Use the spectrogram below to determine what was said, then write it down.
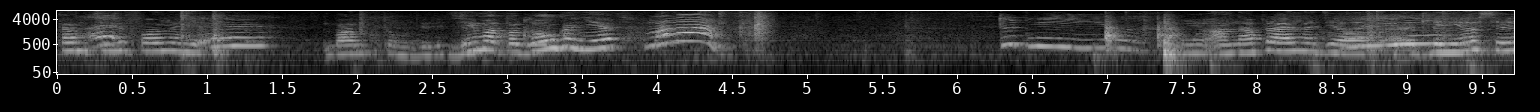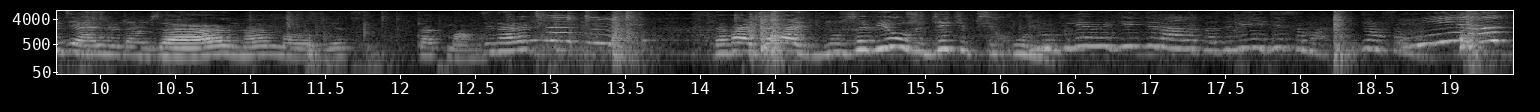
Там телефон или Э, банку там уберите. Дима-то долго нет? Мама! Тут не лью. Ну, Она правильно делает. Для нее все идеально должно. Да, она молодец. Как мама. Динарочка, Давай, давай, ну зови уже, дети ну психуют. блин, иди, Динара, позови, иди сама. Идем сама. Нет!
